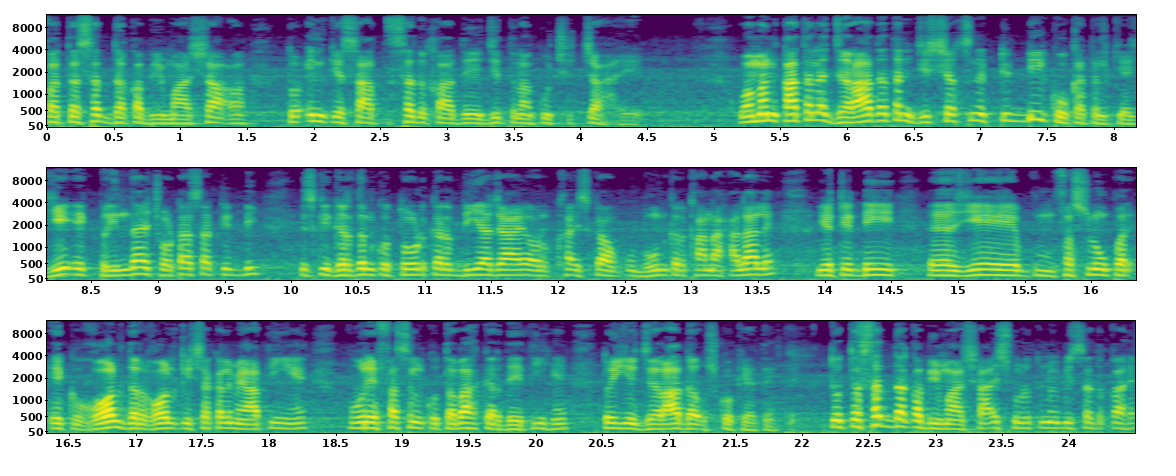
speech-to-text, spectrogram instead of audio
فتصدق بما شاء، تو ان کے ساتھ صدقہ دے جتنا کچھ چاہے۔ ومن قاتل جرادتاً، جس شخص نے ٹڈی کو قتل کیا، یہ ایک پرندہ ہے، چھوٹا سا ٹڈی، اس کی گردن کو توڑ کر دیا جائے اور اس کا بھون کر کھانا حلال ہے۔ یہ ٹڈی یہ فصلوں پر ایک غول در غول کی شکل میں آتی ہیں، پورے فصل کو تباہ کر دیتی ہیں، تو یہ جرادہ اس کو کہتے ہیں۔ تو تصدقہ بھی ماشا اس صورت میں بھی صدقہ ہے۔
